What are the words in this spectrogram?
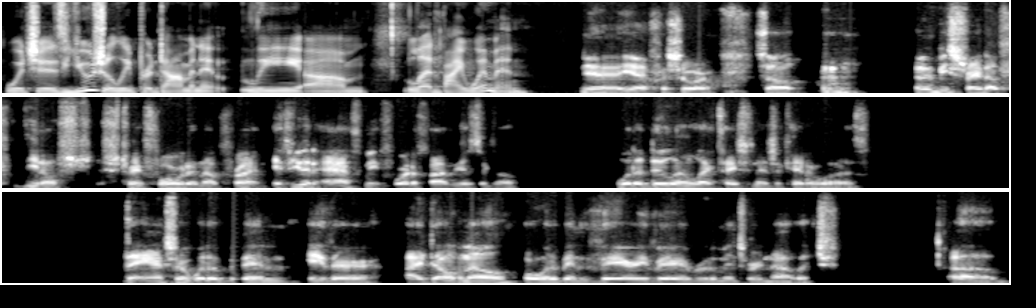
which is usually predominant um, led by women. Yeah, yeah, for sure. So let me be straight up, you know, sh- straightforward and upfront. If you had asked me four to five years ago what a doula and lactation educator was, the answer would have been either I don't know or would have been very, very rudimentary knowledge. Um,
